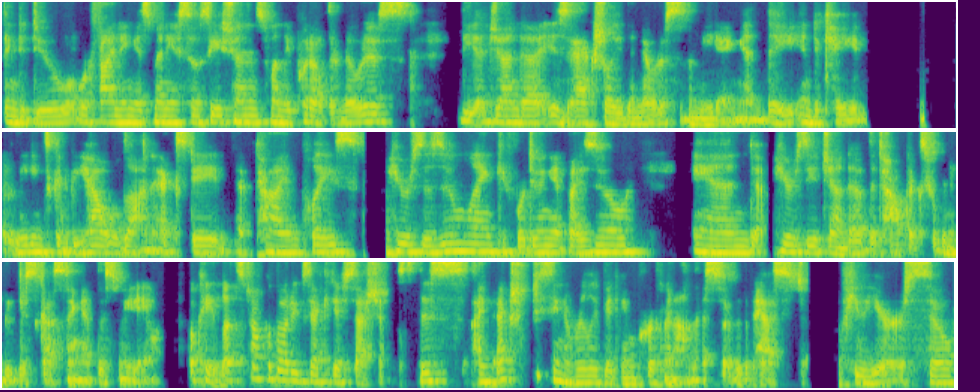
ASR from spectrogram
thing to do, what we're finding is many associations, when they put out their notice, the agenda is actually the notice of the meeting and they indicate the meeting's going to be held on X date, time, place. Here's the Zoom link if we're doing it by Zoom. And here's the agenda of the topics we're going to be discussing at this meeting. Okay, let's talk about executive sessions. This, I've actually seen a really big improvement on this over the past few years. So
